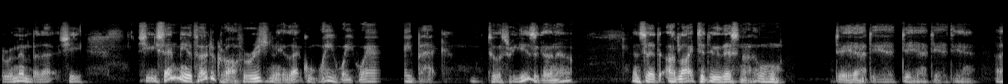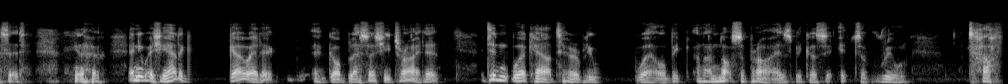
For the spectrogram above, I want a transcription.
remember that. She she sent me a photograph originally, like way, way, way, way back, two or three years ago now, and said, I'd like to do this. And I thought, oh, dear, dear, dear, dear, dear. I said, you know, anyway, she had a go at it. God bless her, she tried it. It didn't work out terribly well, and I'm not surprised because it's a real tough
